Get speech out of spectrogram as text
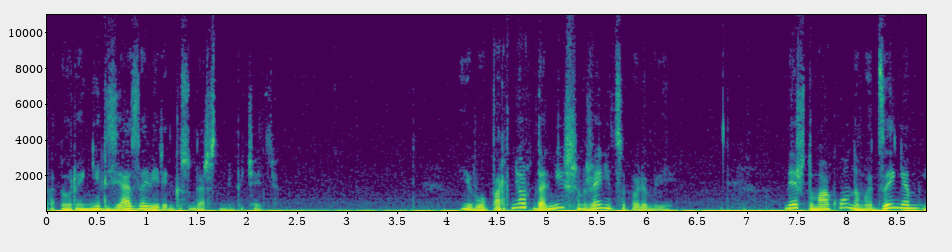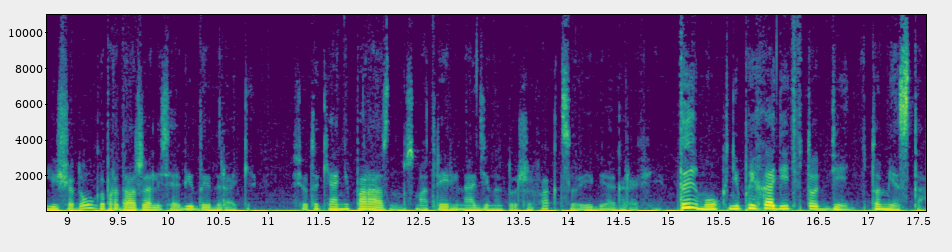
которые нельзя заверить государственной печатью. Его партнер в дальнейшем женится по любви. Между Маконом и Дзинем еще долго продолжались обиды и драки. Все-таки они по-разному смотрели на один и тот же факт своей биографии. Ты мог не приходить в тот день, в то место,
